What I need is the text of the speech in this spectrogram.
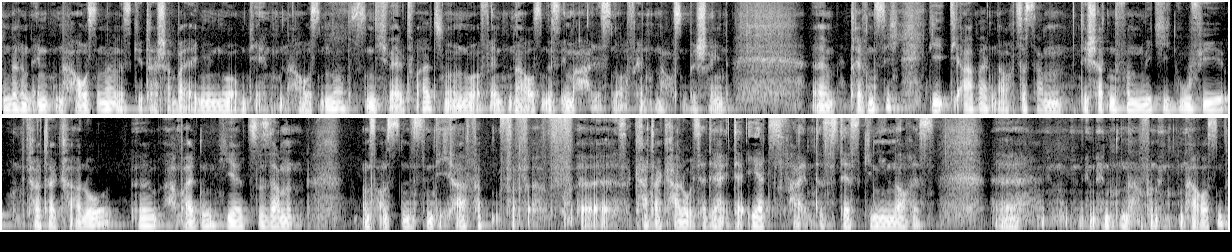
anderen Entenhausenern. Es geht da scheinbar irgendwie nur um die Entenhausener. Das ist nicht weltweit, sondern nur auf Entenhausen. Das ist immer alles nur auf Entenhausen beschränkt ähm, treffen sich. Die, die arbeiten auch zusammen. Die Schatten von Mickey, Goofy und Katakalo äh, arbeiten hier zusammen. Ansonsten sind die ja, äh, Katakalo ist ja der, der Erzfeind, das ist der Skinny Norris äh, in, in Enten, von Entenhausen.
